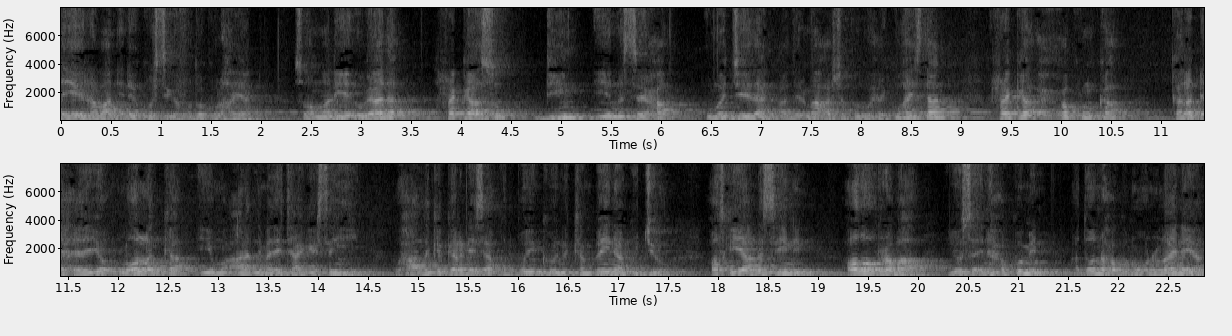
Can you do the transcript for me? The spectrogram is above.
ayay rabaan inay kursiga fadwo kula hayaan. Soomaaliya ogaada raggaasu diin iyo naseexo uma jeedaan. Cabdiraxmaan cabshakuur waxay ku haystaan ragga xukunka kala dhexeeyo loolanka iyo mucaaradnimaday taageersan yihiin. Waxaadna ka garanaysaa qudbooyinkoodna kambayna ku jiro. Codka yaana siinin codow rabaa yuusan ina xukumin. Haddoona xukuma uuna laynayaa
